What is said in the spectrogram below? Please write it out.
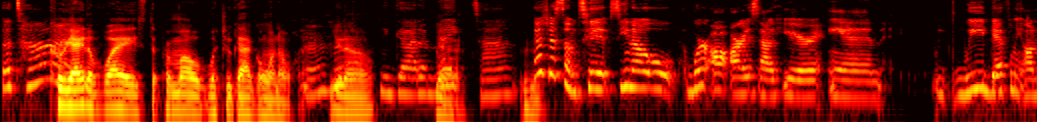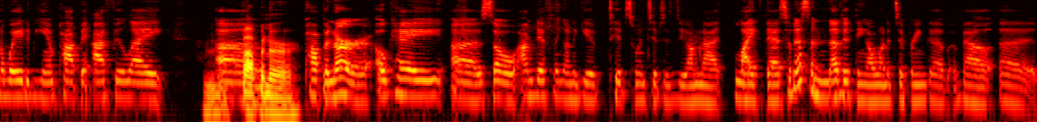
the time creative ways to promote what you got going on. Mhm. You know? You gotta Yeah. make time. Mhm. That's just some tips. You know, we're all artists out here, and we- definitely on the way to being popping. I feel like Mm. Um, Popping her. poppiner. Okay, uh, so I'm definitely gonna give tips when tips is due. I'm not like that. So that's another thing I wanted to bring up about uh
